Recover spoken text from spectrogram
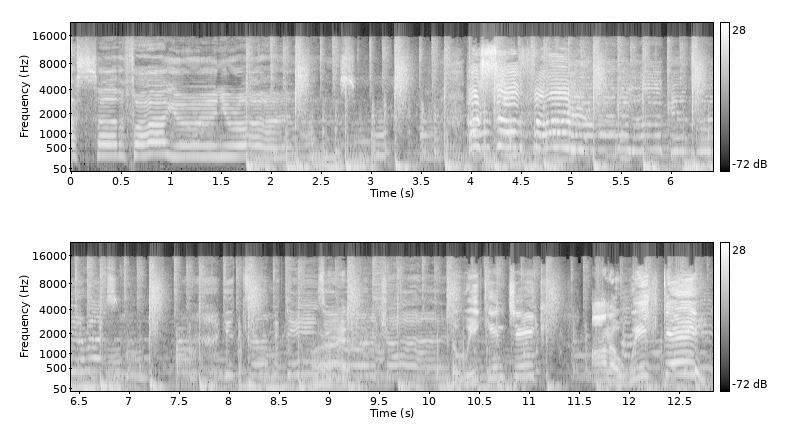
I saw the fire in your eyes. I saw the fire All right. you wanna try. The weekend, Jake? On a weekday?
